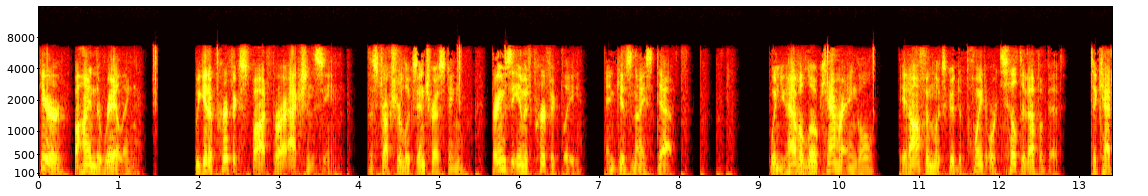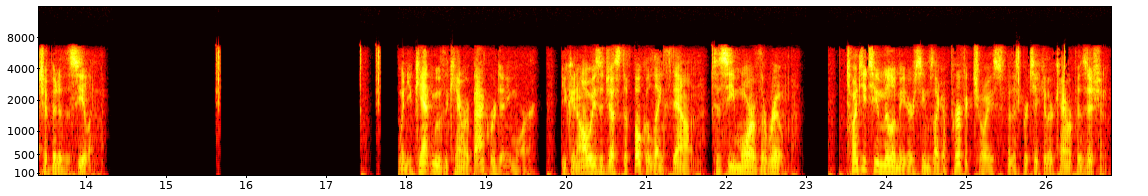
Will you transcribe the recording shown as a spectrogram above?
Here, behind the railing, we get a perfect spot for our action scene. The structure looks interesting, frames the image perfectly, and gives nice depth. When you have a low camera angle, it often looks good to point or tilt it up a bit to catch a bit of the ceiling. When you can't move the camera backward anymore, you can always adjust the focal length down to see more of the room. 22mm seems like a perfect choice for this particular camera position.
